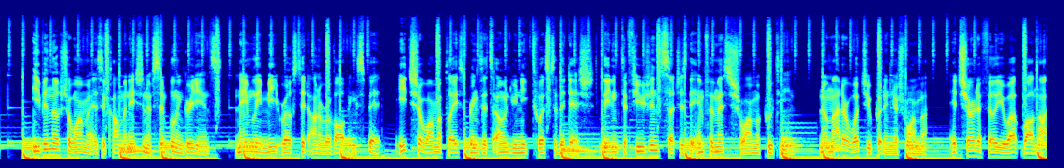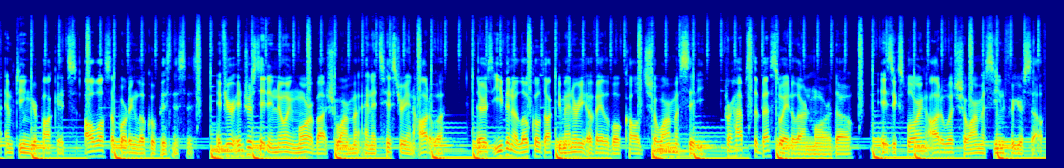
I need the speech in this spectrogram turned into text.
Even though shawarma is a combination of simple ingredients, namely meat roasted on a revolving spit, each shawarma place brings its own unique twist to the dish, leading to fusions such as the infamous shawarma poutine. No matter what you put in your shawarma, it's sure to fill you up while not emptying your pockets, all while supporting local businesses. If you're interested in knowing more about shawarma and its history in Ottawa, there's even a local documentary available called Shawarma City. Perhaps the best way to learn more, though, is exploring Ottawa's shawarma scene for yourself.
